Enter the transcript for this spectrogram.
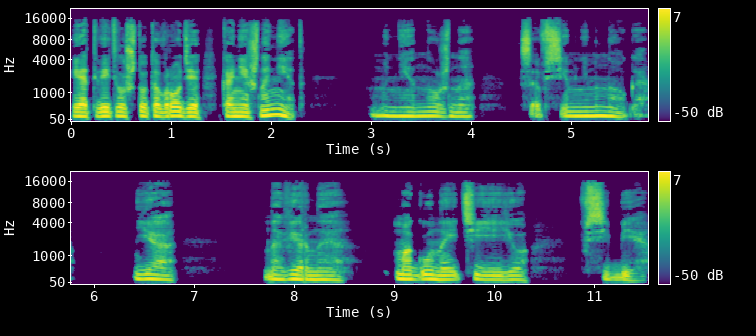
и ответил что-то вроде «конечно нет». «Мне нужно совсем немного. Я, наверное, могу найти ее в себе».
